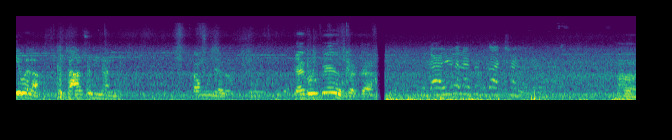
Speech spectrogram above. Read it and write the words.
ये वाला चार सौ निन्यानवे। कम हो जाएगा। क्या बोल के करता तो अच्छा लग रहा है। हाँ।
